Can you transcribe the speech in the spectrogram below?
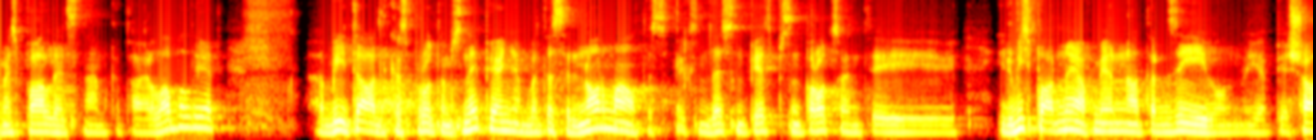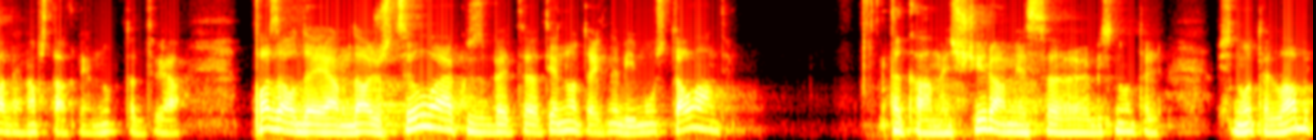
mēs pārliecinājām, ka tā ir laba lieta. Bija tādi, kas, protams, nepieņem, bet tas ir normāli. Tas teiksim, 10-15% ir vispār neapmierināti ar dzīvi. Un, ja pie šādiem apstākļiem, nu, tad jā, pazaudējām dažus cilvēkus, bet tie noteikti nebija mūsu talanti. Tā kā mēs šķirāmies visnotaļ, visnotaļ labi.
